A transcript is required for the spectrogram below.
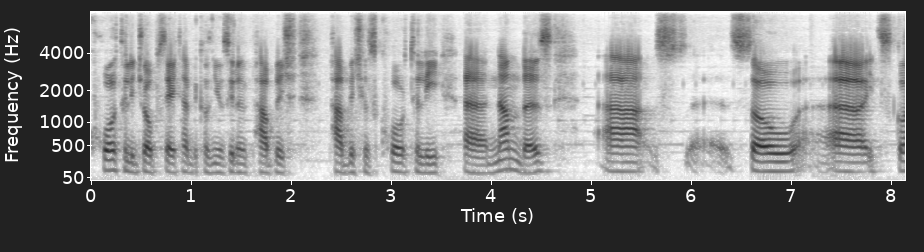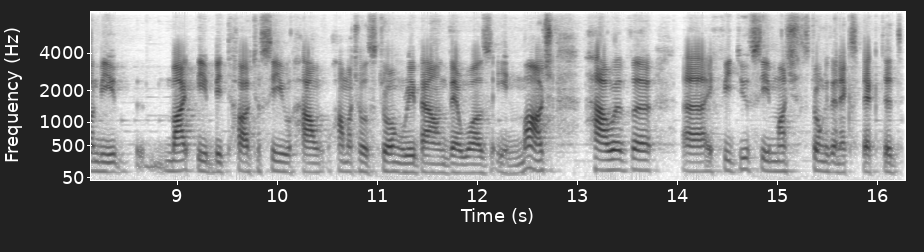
quarterly jobs data because New Zealand publish, publishes quarterly uh, numbers. Uh, so uh, it's going to be might be a bit hard to see how, how much of a strong rebound there was in March. However, uh, if we do see much stronger than expected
